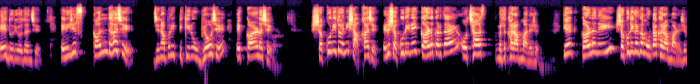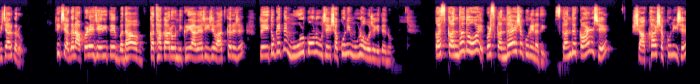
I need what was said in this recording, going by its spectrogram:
એ દુર્યોધન છે. એની જે સ્કંધ છે, જેના પર ટીકીનો ઉભ્યો છે, એ કર્ણ છે. શકુની તો એની શાખા છે. એટલે શકુનીને નહીં, કર્ણ કરતાં ઓછા, મતલબ ખરાબ માને છે. કે કર્ણને નહીં, શકુની કરતાં મોટા ખરાબ માને છે. વિચાર કરો. ઠીક છે, અગર આપણે જે રીતે બધા કથાકારો નીકળી આવ્યા છે જે વાત કરે છે, તો એ તો કે તે મૂળ કોનું છે? શકુની મૂળ હોવો જોઈએ તેનો. સ્કંધ તો હોય, પણ સ્કંધ એ શકુની નથી. સ્કંધ કર્ણ છે, શાખા શકુની છે,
